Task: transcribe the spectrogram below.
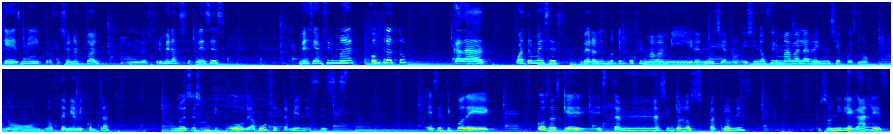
que es mi profesión actual, las primeras veces me hacían firmar contrato cada cuatro meses, pero al mismo tiempo firmaba mi renuncia, ¿no? Y si no firmaba la renuncia, pues no, no, no obtenía mi contrato. No, ese es un tipo de abuso también, es, es, ese tipo de cosas que están haciendo los patrones, pues son ilegales,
